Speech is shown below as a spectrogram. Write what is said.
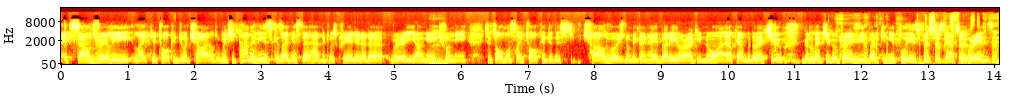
it sounds really like you're talking to a child which it kind of is because i guess that habit was created at a very young age mm. for me. So it's almost like talking to this child version of me going hey buddy all right you know okay i'm gonna let you i'm gonna let you go crazy but can you please first just, have some greens?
